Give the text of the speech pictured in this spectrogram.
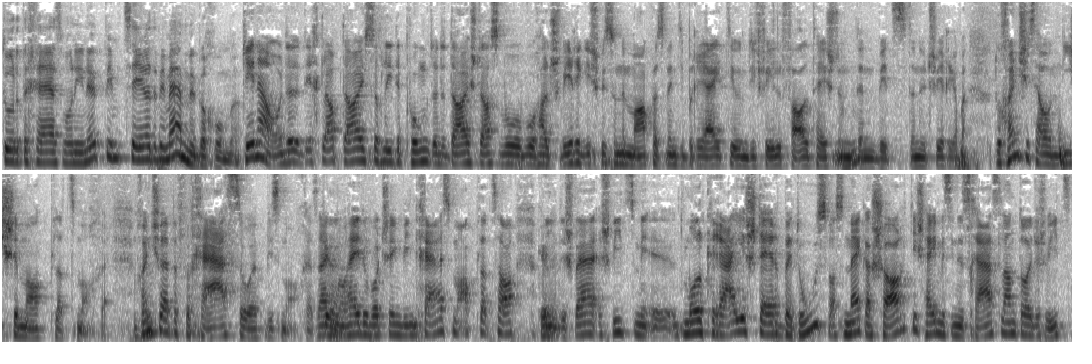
durch den Käse, den ich nicht beim C oder beim M bekomme. Genau, und ich glaube, da ist so ein bisschen der Punkt, oder da ist das, wo, wo halt schwierig ist bei so einem Marktplatz, wenn du die Breite und die Vielfalt hast, mhm. dann wird es dann nicht schwierig. Aber du könntest jetzt auch einen Nischenmarktplatz machen. Du könntest eben für Käse so etwas machen. Sag genau. mal, hey, du willst irgendwie einen Käsemarktplatz haben, genau. weil in der Schweiz, äh, die Molkereien sterben aus, was mega schade ist. Hey, wir sind ein Käseland hier in der Schweiz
